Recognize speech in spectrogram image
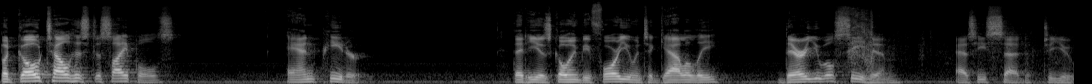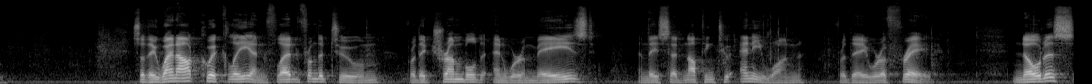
But go tell his disciples and Peter that he is going before you into Galilee. There you will see him as he said to you. So they went out quickly and fled from the tomb, for they trembled and were amazed, and they said nothing to anyone, for they were afraid. Notice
